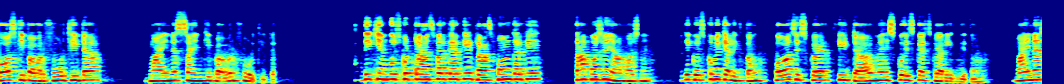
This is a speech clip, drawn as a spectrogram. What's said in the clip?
कॉस की power four theta minus sine की पावर फोर थीटा अब देखिए हमको इसको ट्रांसफ़र करके ट्रांसफॉर्म करके कहाँ पहुँचना है? यहाँ पहुँचना तो देखो, इसको मैं क्या लिखता हूँ? कॉस स्क्वायर थीटा मैं इसको इसका स्क्वायर लिख देता हूँ। माइनस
